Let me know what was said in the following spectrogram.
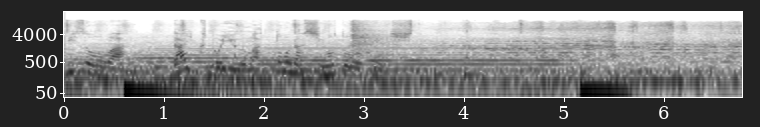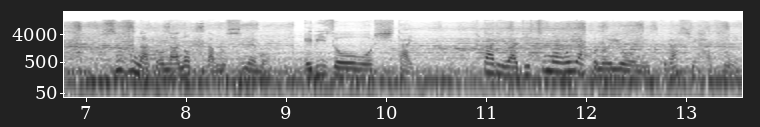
海老蔵は大工というまっとうな仕事を手にした。鈴名と名乗った娘も海老蔵を慕い2人は実の親子のように暮らし始めた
